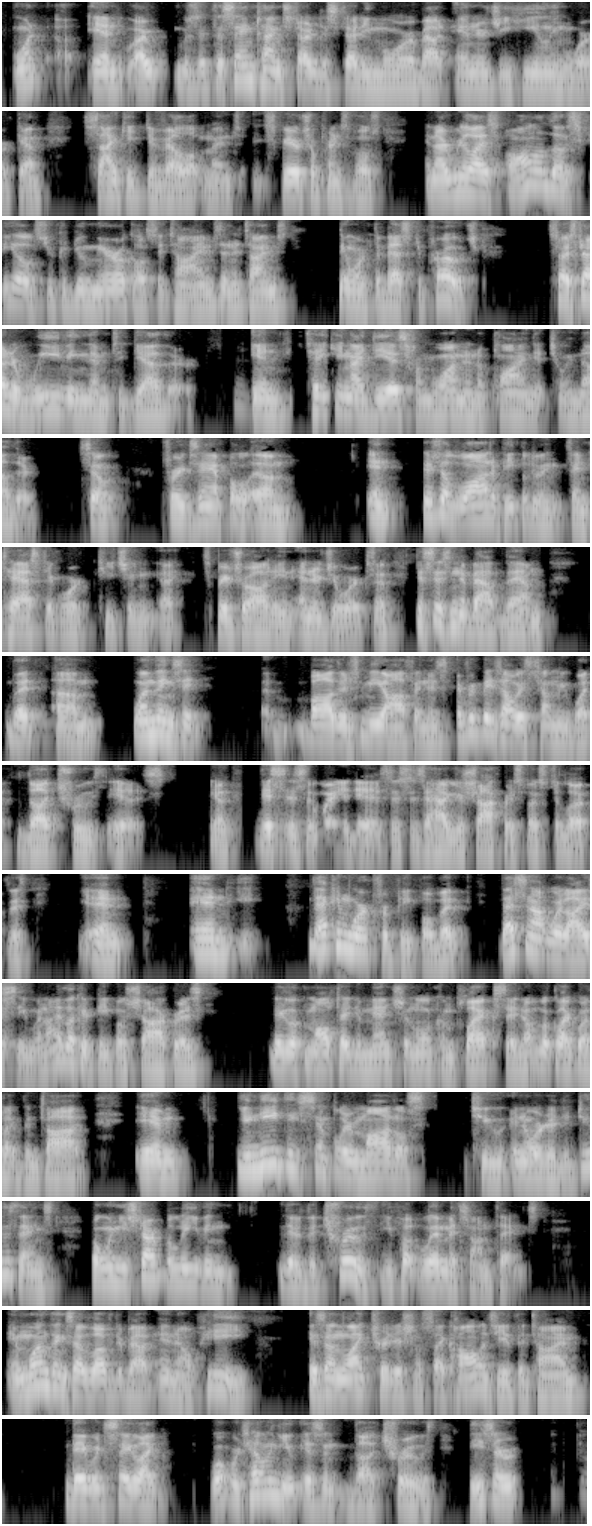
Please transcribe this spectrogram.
one, and I was at the same time starting to study more about energy healing work, um, psychic development, spiritual principles, and I realized all of those fields you could do miracles at times, and at times they weren't the best approach. So I started weaving them together. mm-hmm. in taking ideas from one and applying it to another. So, for example, um, and there's a lot of people doing fantastic work teaching uh, spirituality and energy work. So this isn't about them, but um, one of the things that bothers me often is everybody's always telling me what the truth is. You know, mm-hmm. this is the way it is. This is how your chakra is supposed to look. This and and that can work for people, but that's not what I see. When I look at people's chakras, they look multidimensional, complex. They don't look like what I've been taught. And you need these simpler models to in order to do things. But when you start believing they're the truth, you put limits on things. And one of the things I loved about NLP is unlike traditional psychology at the time, they would say, like, what we're telling you isn't the truth. These are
